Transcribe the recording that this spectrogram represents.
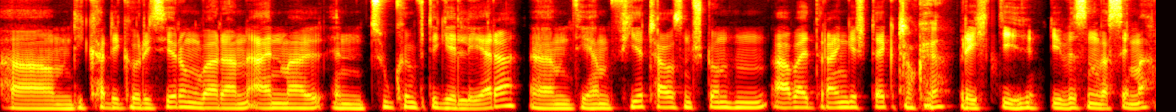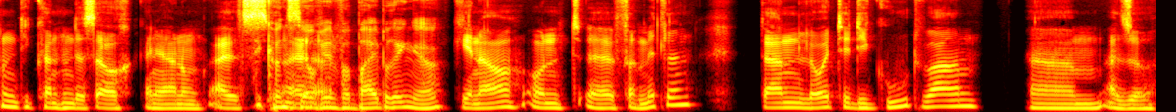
Ähm, die Kategorisierung war dann einmal in zukünftige Lehrer. Ähm, die haben 4000 Stunden Arbeit reingesteckt. Okay. Sprich, die, die wissen, was sie machen. Die könnten das auch, keine Ahnung, als. Die können es dir äh, auf jeden Fall beibringen, ja. Genau, und äh, vermitteln. Dann Leute, die gut waren. Ähm, also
